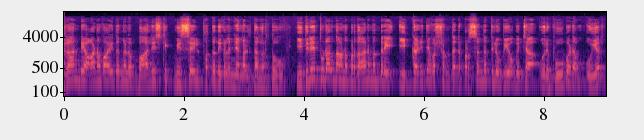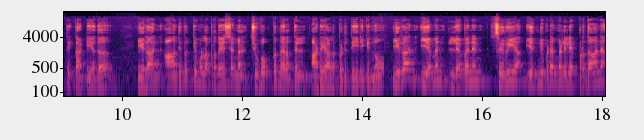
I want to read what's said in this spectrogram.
ഇറാന്റെ ആണവായുധങ്ങളും ബാലിസ്റ്റിക് മിസൈൽ പദ്ധതികളും ഞങ്ങൾ തകർത്തു. ഇതിനെ തുടർന്നാണ് പ്രധാനമന്ത്രി ഇക്കഴിഞ്ഞ വർഷം തന്റെ പ്രസംഗത്തിൽ ഉപയോഗിച്ച ഒരു ഭൂപടം ഉയർത്തിക്കാട്ടിയത്. ഇറാൻ ആധിപത്യമുള്ള പ്രദേശങ്ങൾ ചുവപ്പ് നിറത്തിൽ അടയാളപ്പെടുത്തിയിരിക്കുന്നു. ഇറാൻ യമൻ ലെബനൻ സിറിയ എന്നിവിടങ്ങളിലെ പ്രധാന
